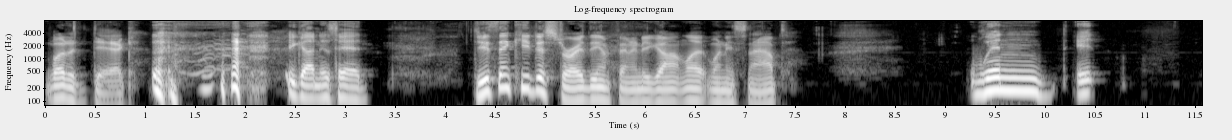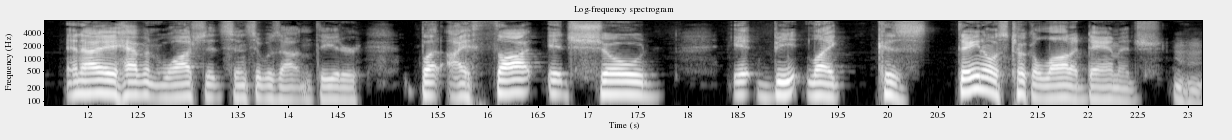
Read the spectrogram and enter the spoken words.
What a dick. he got in his head. Do you think he destroyed the Infinity Gauntlet when he snapped? When it, and I haven't watched it since it was out in theater, but I thought it showed it be like, because Thanos took a lot of damage. Mm-hmm.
